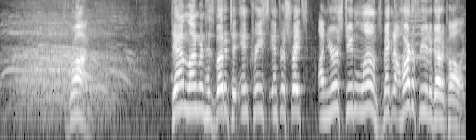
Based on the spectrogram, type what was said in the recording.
It's wrong. Dan Lungren has voted to increase interest rates on your student loans, making it harder for you to go to college.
